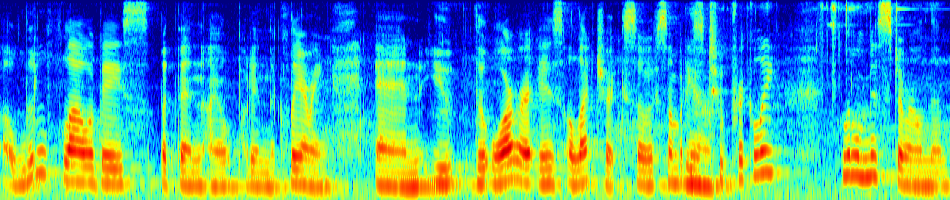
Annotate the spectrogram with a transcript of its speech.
a little flower base, but then I'll put in the clearing. And you, the aura is electric, so if somebody's Yeah. too prickly, a little mist around them.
